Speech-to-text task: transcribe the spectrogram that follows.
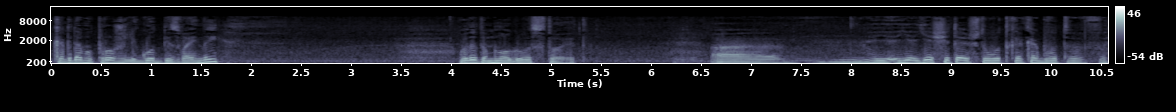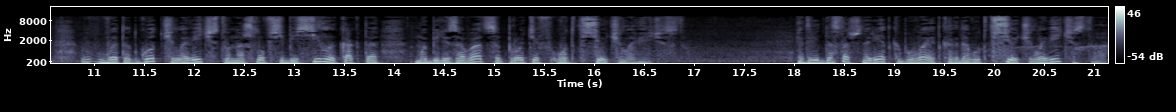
когда мы прожили год без войны, вот это многого стоит. Я, я считаю, что вот как, как бы вот в, в этот год человечество нашло в себе силы как-то мобилизоваться против вот все человечество. Это ведь достаточно редко бывает, когда вот все человечество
